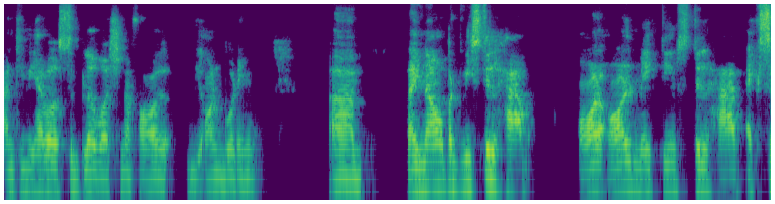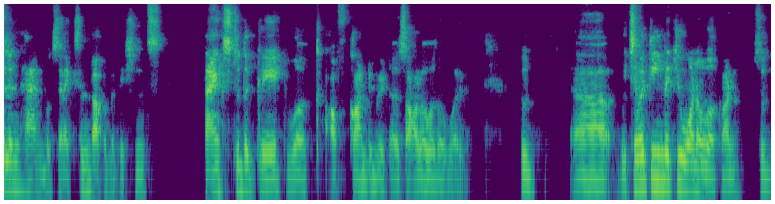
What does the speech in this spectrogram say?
until we have a simpler version of all the onboarding um, right now, but we still have all, all make teams still have excellent handbooks and excellent documentations thanks to the great work of contributors all over the world. Uh, whichever team that you want to work on. So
